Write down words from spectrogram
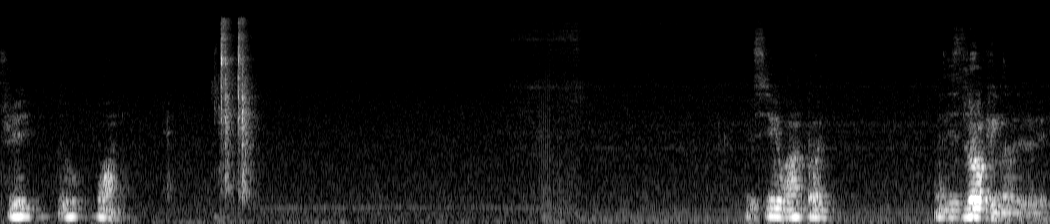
Three two one you see one point. And it's dropping a little bit.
